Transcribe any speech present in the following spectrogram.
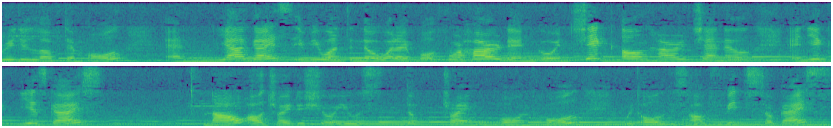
really love them all. And yeah guys if you want to know what I bought for her then go and check on her channel. And yes guys now I'll try to show you the trying on haul with all these outfits. So guys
